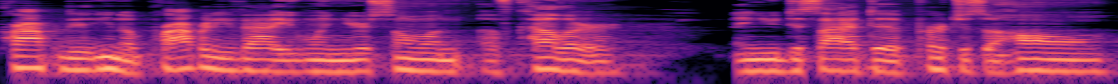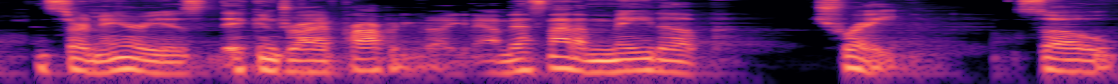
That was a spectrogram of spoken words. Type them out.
Property, you know, property value when you're someone of color and you decide to purchase a home in certain areas, it can drive property value down. That's not a made up trait. So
